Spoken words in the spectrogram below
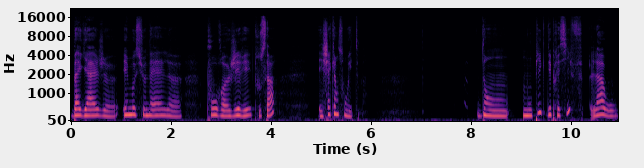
bagage euh, émotionnel euh, pour gérer tout ça, et chacun son rythme. Dans mon pic dépressif, là où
